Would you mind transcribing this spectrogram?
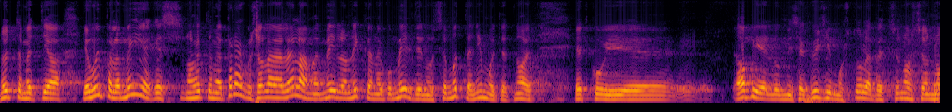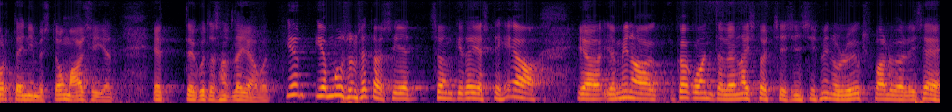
No ütleme, et ja, ja võib-olla meie, kes noh, ütleme praegusel ajal elame, meil on ikka nagu meeldinud see mõte niimoodi, et noh, et, et kui eh, abiellumise küsimus tuleb, et see noh, see on noorte inimeste oma asi, et, et kuidas nad leiavad. ja, ja ma usun sedasi, et see ongi täiesti hea ja, ja mina ka, kui endale naist otsisin, siis minul oli üks palve oli see,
